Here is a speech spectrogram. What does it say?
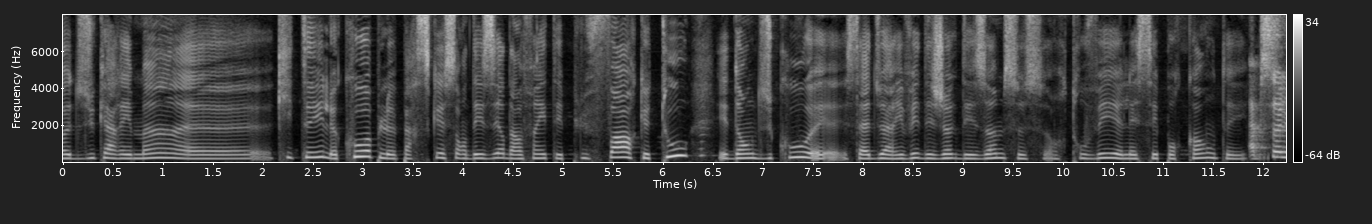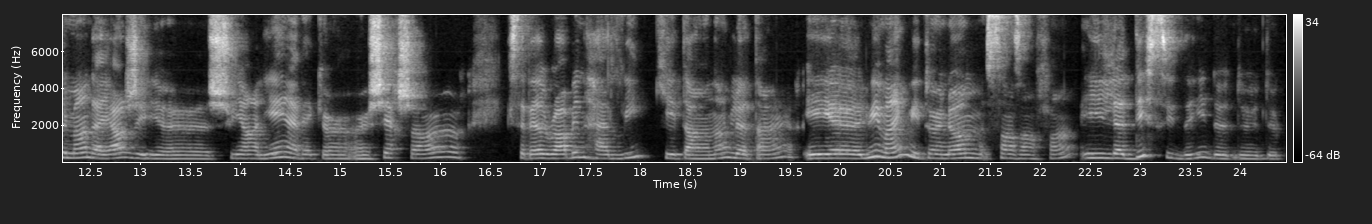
a dû carrément euh, quitter le couple parce que son désir d'enfant était plus fort que tout. Et donc, du coup, euh, ça a dû arriver déjà que des hommes se sont retrouvés laissés pour compte. Et... Absolument. D'ailleurs, j'ai, euh, je suis en lien avec un, un chercheur qui s'appelle Robin Hadley, qui est en Angleterre. Et euh, lui-même est un homme sans enfant. Et il a décidé de, de, de,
